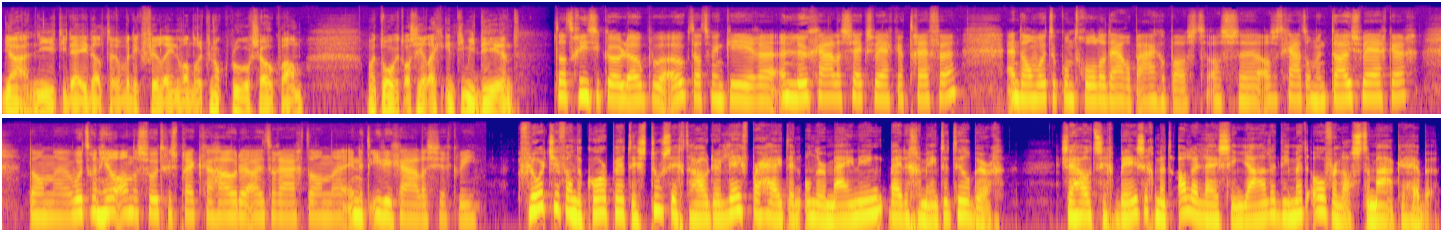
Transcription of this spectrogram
ja, niet het idee dat er, weet ik veel, een of andere knokploeg of zo kwam. Maar toch, het was heel erg intimiderend. Dat risico lopen we ook, dat we een keer uh, een legale sekswerker treffen. En dan wordt de controle daarop aangepast. Als, uh, als het gaat om een thuiswerker, dan uh, wordt er een heel ander soort gesprek gehouden, uiteraard, dan in het illegale circuit. Floortje van de Corpet is toezichthouder leefbaarheid en ondermijning bij de gemeente Tilburg. Zij houdt zich bezig met allerlei signalen die met overlast te maken hebben.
